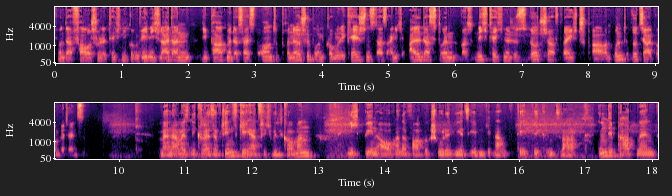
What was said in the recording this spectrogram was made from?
von der Fachhochschule Technikum Wien. Ich leite ein Department, das heißt Entrepreneurship und Communications. Da ist eigentlich all das drin, was nicht technisch ist, Wirtschaft, Recht, Sprachen und Sozialkompetenzen. Mein Name ist Nikolai Sapczynski, herzlich willkommen. Ich bin auch an der Fachhochschule, wie jetzt eben genannt, tätig und zwar im Department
